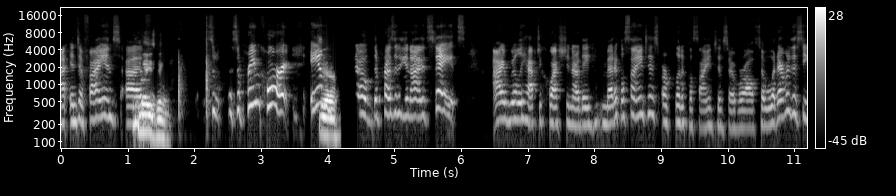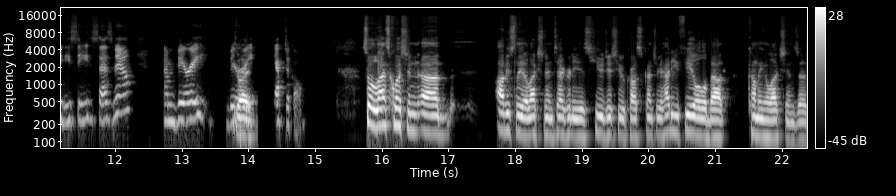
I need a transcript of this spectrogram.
uh, in defiance of Amazing. su- the Supreme Court and Yeah. you know, the President of the United States, I really have to question are they medical scientists or political scientists overall? So, whatever the CDC says now, I'm very, very Right. skeptical. So, last question. Uh, obviously, election integrity is a huge issue across the country. How do you feel about coming elections uh,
